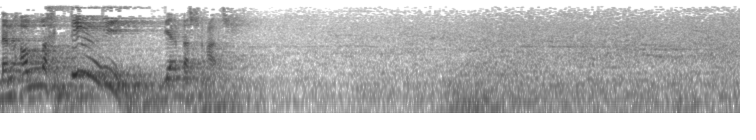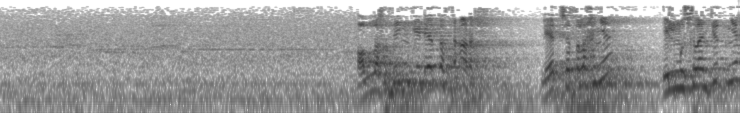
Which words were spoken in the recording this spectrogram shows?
Dan Allah tinggi di atas arsy. Allah tinggi di atas arsy. Lihat setelahnya Ilmu selanjutnya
